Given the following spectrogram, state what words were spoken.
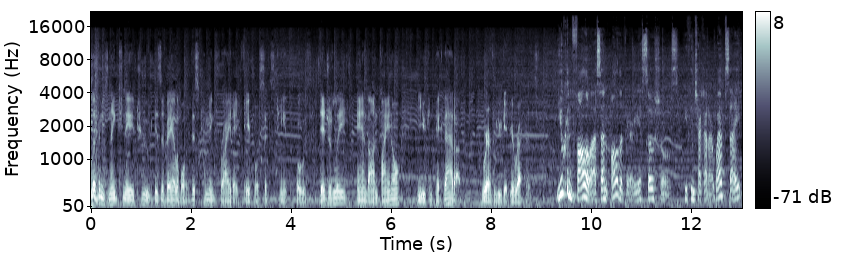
Living's 1982 is available this coming Friday, April 16th, both digitally and on vinyl. And you can pick that up wherever you get your records. You can follow us on all the various socials. You can check out our website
